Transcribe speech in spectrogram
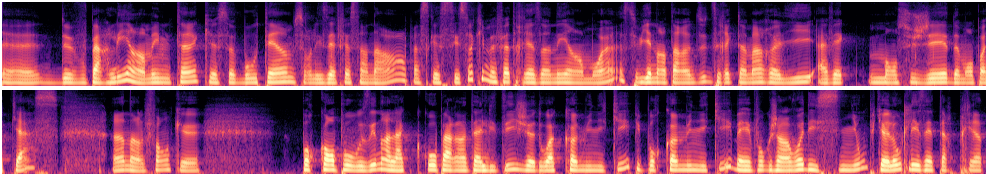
euh, de vous parler en même temps que ce beau thème sur les effets sonores, parce que c'est ça qui me fait résonner en moi. C'est bien entendu directement relié avec mon sujet de mon podcast. Hein, dans le fond, que pour composer dans la coparentalité, je dois communiquer. Puis pour communiquer, ben, il faut que j'envoie des signaux puis que l'autre les interprète.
